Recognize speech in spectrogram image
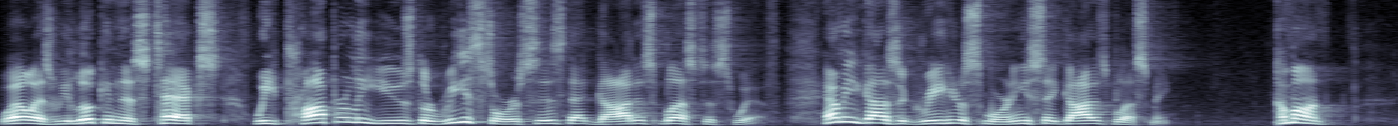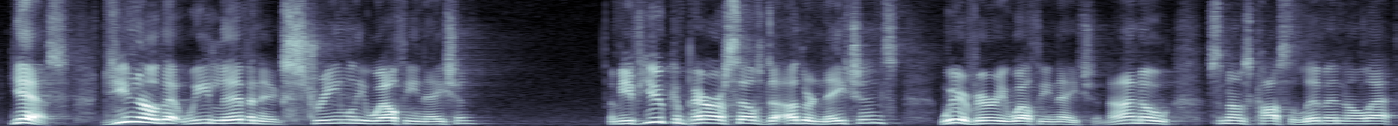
Well, as we look in this text, we properly use the resources that God has blessed us with. How many of you guys agree here this morning? You say, God has blessed me. Come on. Yes. Do you know that we live in an extremely wealthy nation? I mean, if you compare ourselves to other nations, we're a very wealthy nation. I know sometimes cost of living and all that,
